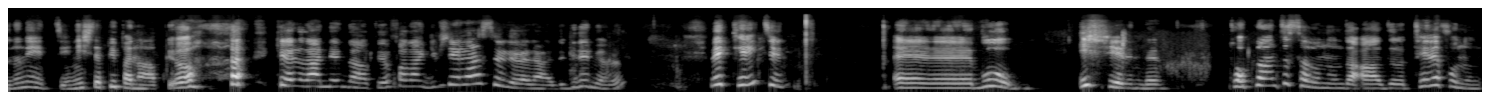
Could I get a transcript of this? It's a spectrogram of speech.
Ne ettiğini işte Pipa ne yapıyor, Carol annem ne yapıyor falan gibi şeyler söylüyor herhalde bilemiyorum. Ve Kate'in e, bu iş yerinde toplantı salonunda aldığı telefonun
